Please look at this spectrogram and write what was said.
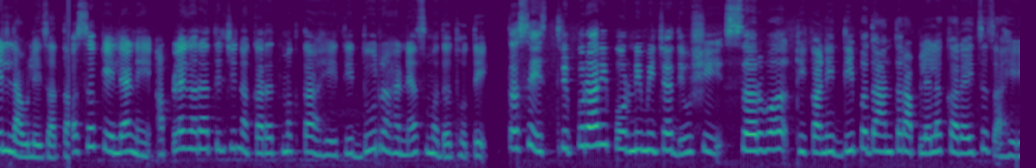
हे लावले जातात. असं केल्याने आपल्या घरातील जी नकारात्मकता आहे ती दूर राहण्यास मदत होते. तसेच त्रिपुरारी पौर्णिमेच्या दिवशी सर्व ठिकाणी दीपदान तर आपल्याला करायचंच आहे.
